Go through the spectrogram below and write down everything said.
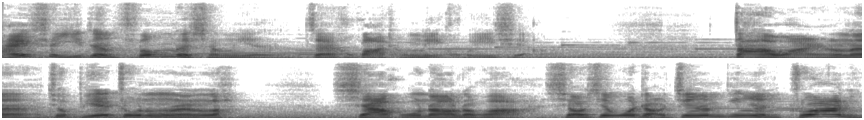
还是一阵风的声音在话筒里回响。大晚上的就别捉弄人了，瞎胡闹的话，小心我找精神病院抓你。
